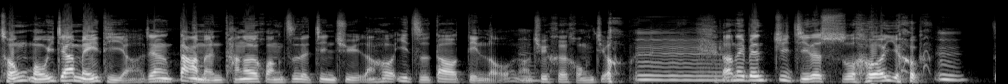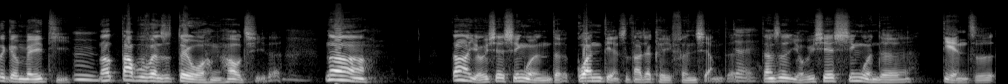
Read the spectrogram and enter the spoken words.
从某一家媒体啊，这样大门堂而皇之的进去，然后一直到顶楼，然后去喝红酒，嗯，然后那边聚集了所有，嗯，这个媒体，嗯，那大部分是对我很好奇的，那当然有一些新闻的观点是大家可以分享的，对，但是有一些新闻的点子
